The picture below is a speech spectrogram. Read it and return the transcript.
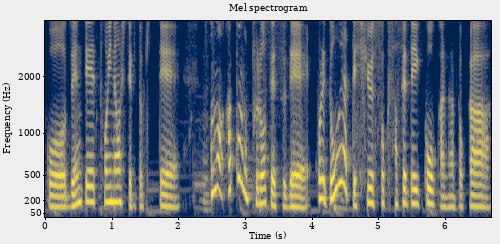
こう前提問い直してるときって、その後のプロセスで、これどうやって収束させていこうかなとか、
